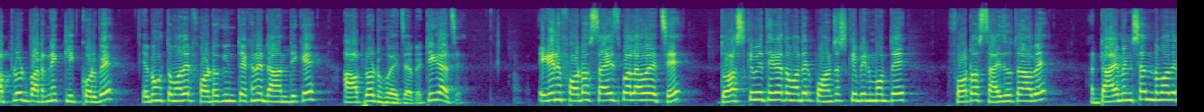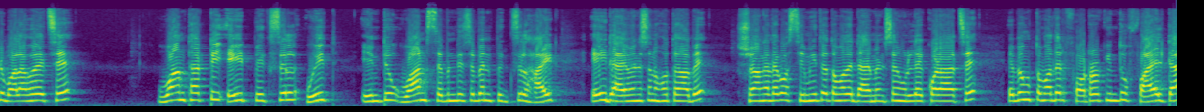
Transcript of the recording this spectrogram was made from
আপলোড বাটনে ক্লিক করবে এবং তোমাদের ফটো কিন্তু এখানে ডান দিকে আপলোড হয়ে যাবে, ঠিক আছে? এখানে ফটো সাইজ বলা হয়েছে, দশ কেবি থেকে তোমাদের পঞ্চাশ কেবির মধ্যে ফটো সাইজ হতে হবে। আর ডাইমেনশন তোমাদের বলা হয়েছে one thirty eight pixel with into one seventy seven pixel height এই ডাইমেনশান হতে হবে। সঙ্গে দেখো, সিমিতে তোমাদের ডাইমেনশান উল্লেখ করা আছে এবং তোমাদের ফটোর কিন্তু ফাইলটা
